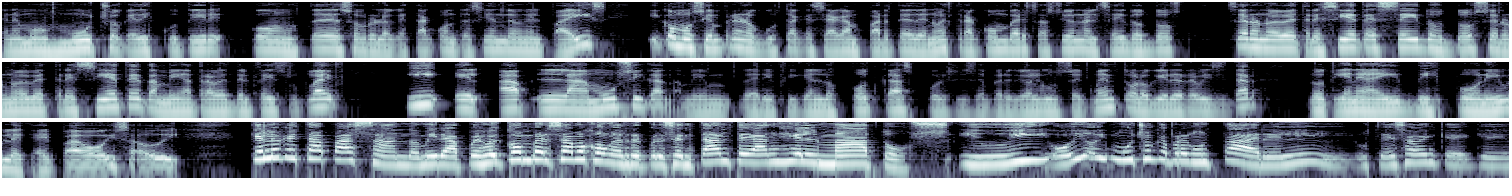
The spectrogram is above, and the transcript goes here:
Tenemos mucho que discutir con ustedes sobre lo que está aconteciendo en el país y como siempre nos gusta que se hagan parte de nuestra conversación al 622-0937, 622-0937, también a través del Facebook Live y el app La Música. También verifiquen los podcasts por si se perdió algún segmento o lo quiere revisitar. Lo tiene ahí disponible. ¿Qué hay para hoy, Saudi? ¿Qué es lo que está pasando? Mira, pues hoy conversamos con el representante Ángel Matos y hoy hoy hay mucho que preguntar. Él, ustedes saben que, que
